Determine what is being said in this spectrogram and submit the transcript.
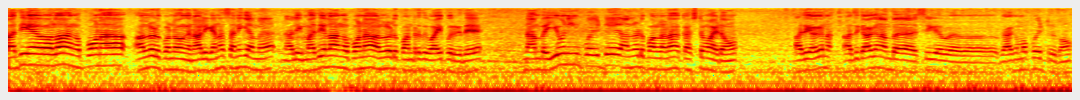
மதியம்லாம் அங்கே போனால் அன்லோடு பண்ணுவாங்க. நாளைக்கு ஆனால் சனிக்கிழமை. நாளைக்கு மதியம்லாம் அங்கே போனால் அன்லோடு பண்ணுறதுக்கு வாய்ப்பு இருக்குது. நம்ம ஈவினிங் போயிட்டு அன்லோடு பண்ணலன்னா கஷ்டமாயிடும். அதுக்காக நான் அதுக்காக நம்ம சீக்க வேகமாக போயிட்டுருக்கோம்.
